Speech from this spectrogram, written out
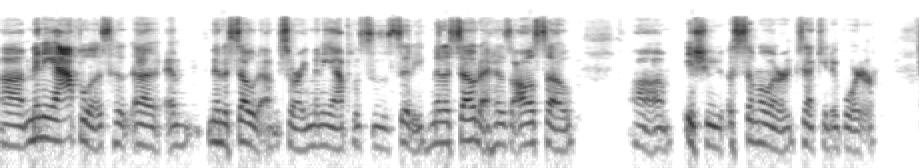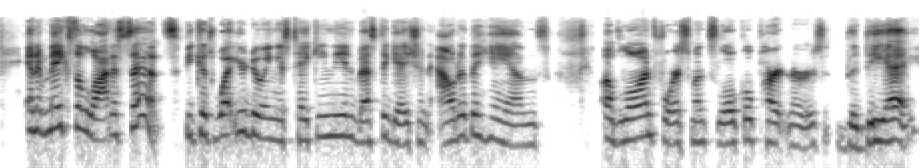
Uh, Minneapolis, uh, Minnesota, I'm sorry, Minneapolis is a city. Minnesota has also um, issued a similar executive order. And it makes a lot of sense because what you're doing is taking the investigation out of the hands of law enforcement's local partners, the DA.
